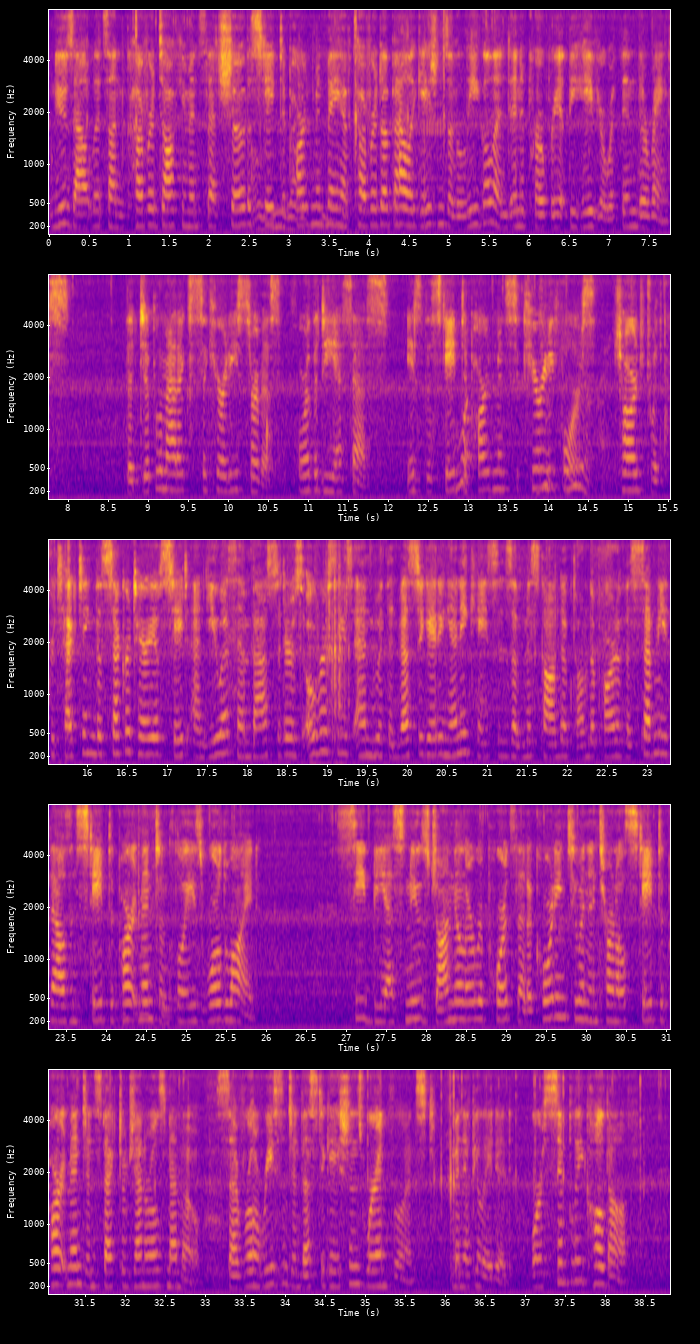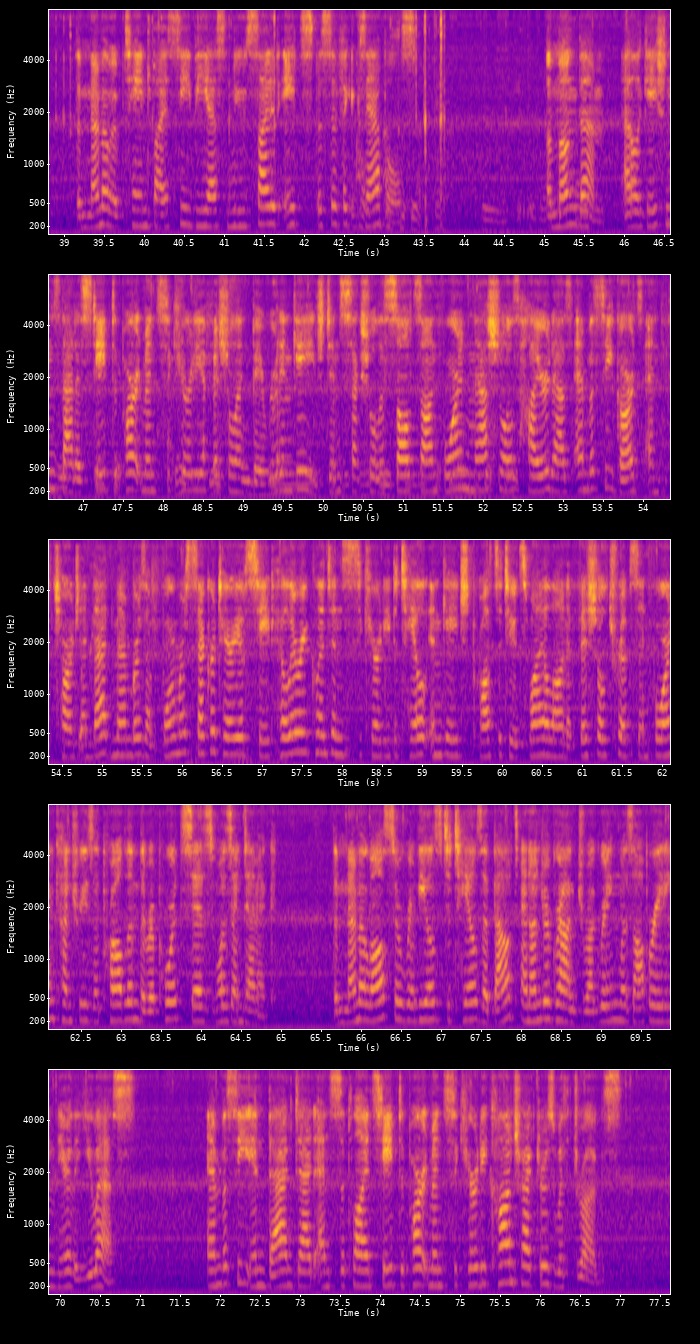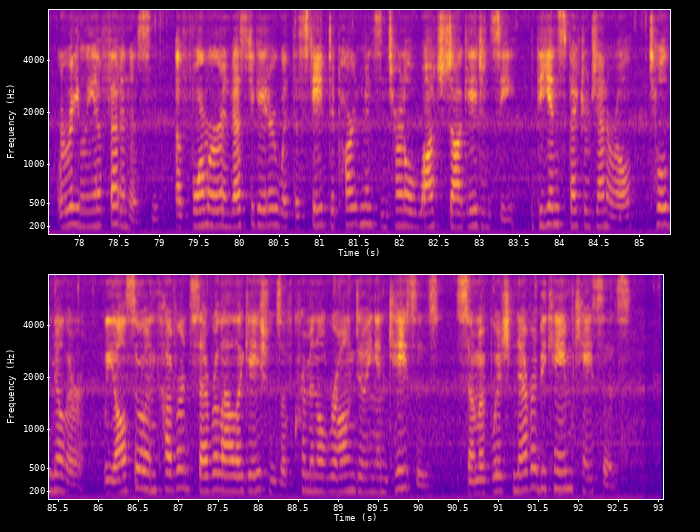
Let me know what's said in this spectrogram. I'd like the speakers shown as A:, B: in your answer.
A: news outlets uncovered documents that show the State Department may have covered up allegations of illegal and inappropriate behavior within their ranks. The Diplomatic Security Service, or the DSS, is the State Department's security force, charged with protecting the Secretary of State and U.S. ambassadors overseas and with investigating any cases of misconduct on the part of the 70,000 State Department employees worldwide. CBS News John Miller reports that according to an internal State Department Inspector General's memo, several recent investigations were influenced, manipulated, or simply called off. The memo obtained by CBS News cited eight specific oh, examples. Among them, allegations that a State Department security official in Beirut engaged in sexual assaults on foreign nationals hired as embassy guards and the charge and that members of former Secretary of State Hillary Clinton's security detail engaged prostitutes while on official trips in foreign countries a problem the report says was endemic. The memo also reveals details about an underground drug ring was operating near the U.S. Embassy in Baghdad and supplied State Department security contractors with drugs. Aurelia Fedenisn, a former investigator with the State Department's internal watchdog agency, the Inspector General, told Miller, We also uncovered several allegations of criminal wrongdoing in cases, some of which never became cases.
